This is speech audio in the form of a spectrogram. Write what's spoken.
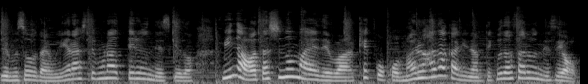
ウェブ相談をやらせてもらってるんですけどみんな私の前では結構こう丸裸になってくださるんですよ。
